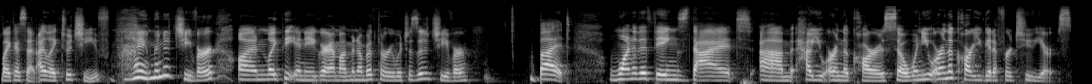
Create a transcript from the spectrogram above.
like I said, I like to achieve. I am an achiever on like the Enneagram. I'm a number three, which is an achiever. But one of the things that um, how you earn the car is so when you earn the car, you get it for two years.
